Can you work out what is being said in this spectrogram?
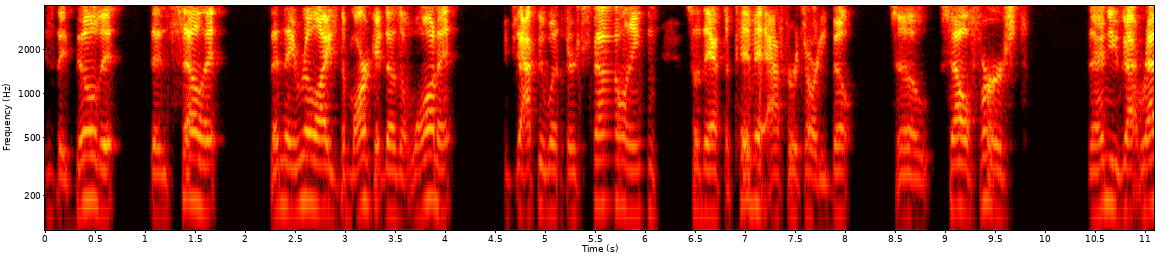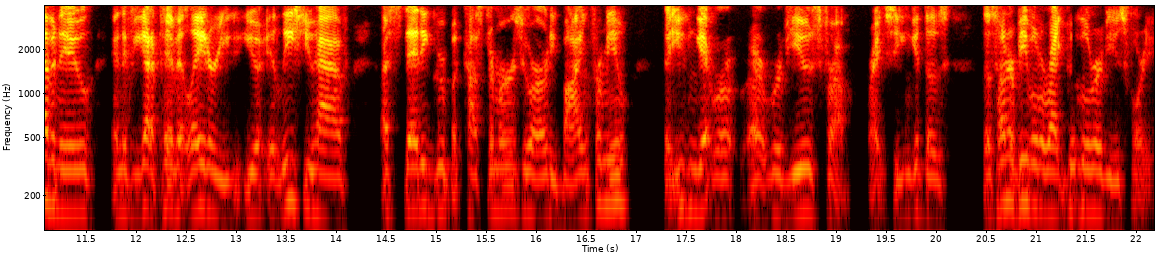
is they build it, then sell it, then they realize the market doesn't want it exactly what they're selling, so they have to pivot after it's already built. So sell first, then you've got revenue, and if you got to pivot later, you, you at least you have a steady group of customers who are already buying from you that you can get re- uh, reviews from, right? So you can get those those hundred people to write Google reviews for you.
